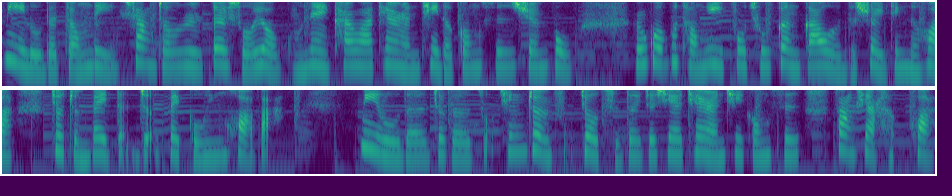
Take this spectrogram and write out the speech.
秘鲁的总理上周日对所有国内开挖天然气的公司宣布，如果不同意付出更高额的税金的话，就准备等着被国营化吧。秘鲁的这个左倾政府就此对这些天然气公司放下狠话。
